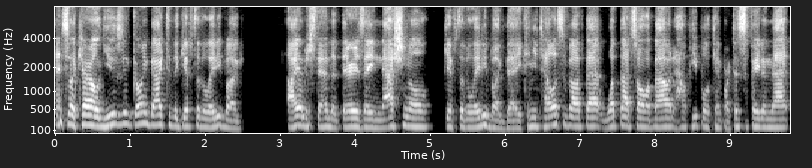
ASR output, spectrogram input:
And so, Carole, using going back to the gift of the ladybug, I understand that there is a national gift of the ladybug day. Can you tell us about that? What that's all about? How people can participate in that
